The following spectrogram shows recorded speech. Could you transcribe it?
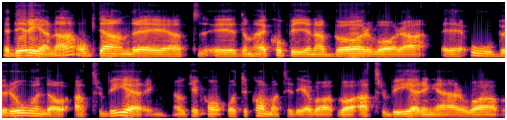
Det är det ena och det andra är att eh, de här kopiorna bör vara eh, oberoende av attribuering. Jag kan återkomma till det, vad, vad attribuering är och vad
